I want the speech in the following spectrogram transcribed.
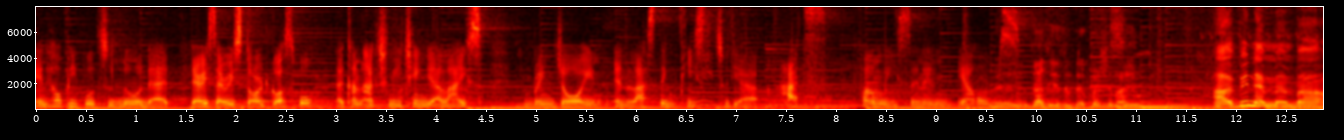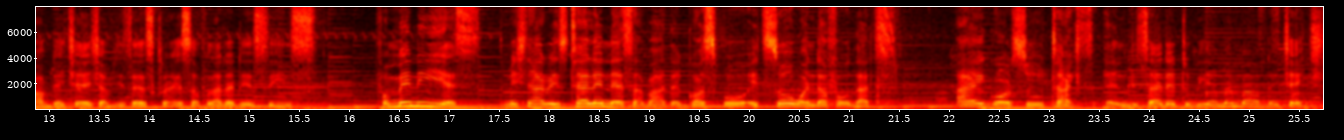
and help people to know that there is a restored gospel that can actually change their lives and bring joy and lasting peace to their hearts, families, and in their homes. That is the question I've been a member of the Church of Jesus Christ of Latter-day Saints for many years. Missionaries telling us about the gospel, it's so wonderful that I got so touched and decided to be a member of the church.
